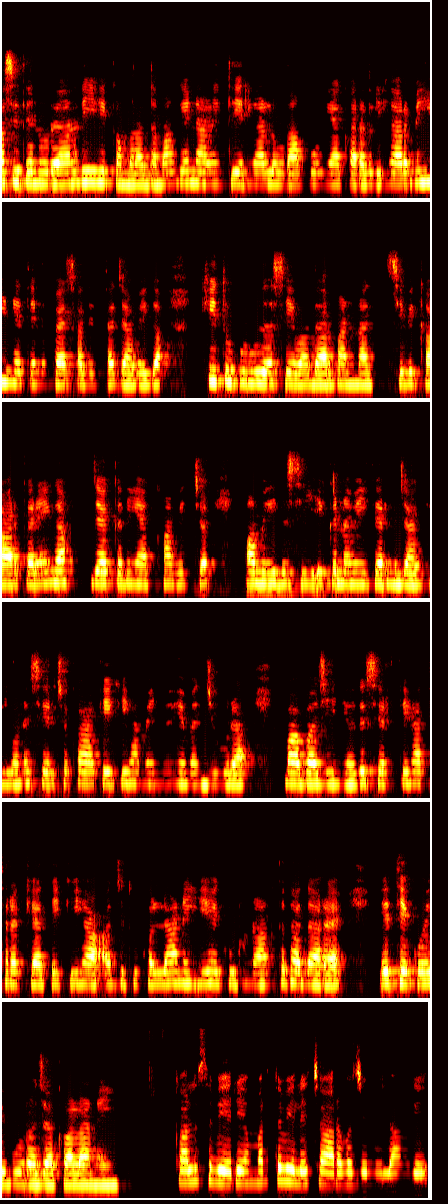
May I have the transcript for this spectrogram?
ਅਸੀਂ ਤੈਨੂੰ ਰਹਿਣ ਲਈ ਇਹ ਕਮਰਾ ਦਵਾਂਗੇ। ਨਾਲੇ ਤੇਰੀਆਂ ਲੋੜਾਂ ਪੂਰੀਆਂ ਕਰਨ ਲਈ ਹਰ ਮਹੀਨੇ ਤੈਨੂੰ ਪੈਸਾ ਦਿੱਤਾ ਜਾਵੇਗਾ। ਕੀ ਤੂੰ ਗੁਰੂ ਦਾ ਸੇਵਾਦਾਰ ਬਣਨਾ ਸਵੀਕਾਰ ਕਰੇਗਾ? ਜੈਕ ਦੀਆਂ ਅੱਖਾਂ ਵਿੱਚ ਉਮੀਦ ਸੀ। ਇੱਕ ਨਵੀਂ ਕਰਨ ਜਾਗੀ। ਉਹਨੇ ਸਿਰ ਝੁਕਾ ਕੇ ਕਿਹਾ, ਮੈਨੂੰ ਇਹ ਮਨਜ਼ੂਰ ਆ। ਬਾਬਾ ਜੀ ਨੇ ਉਹਦੇ ਸਿਰ ਤੇ ਹੱਥ ਰੱਖਿਆ ਤੇ ਕਿਹਾ, ਅੱਜ ਤੂੰ ਕੱਲਾ ਨਹੀਂ। ਇਹ ਗੁਰੂ ਨਾਨਕ ਦਾ ਦਰ ਹੈ। ਇੱਥੇ ਕੋਈ ਗੋਰਾ ਜਾਂ ਕਾਲਾ ਨਹੀਂ। ਕੱਲ ਸਵੇਰੇ ਅੰਮ੍ਰਿਤ ਵੇਲੇ 4 ਵਜੇ ਮਿਲਾਂਗੇ।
